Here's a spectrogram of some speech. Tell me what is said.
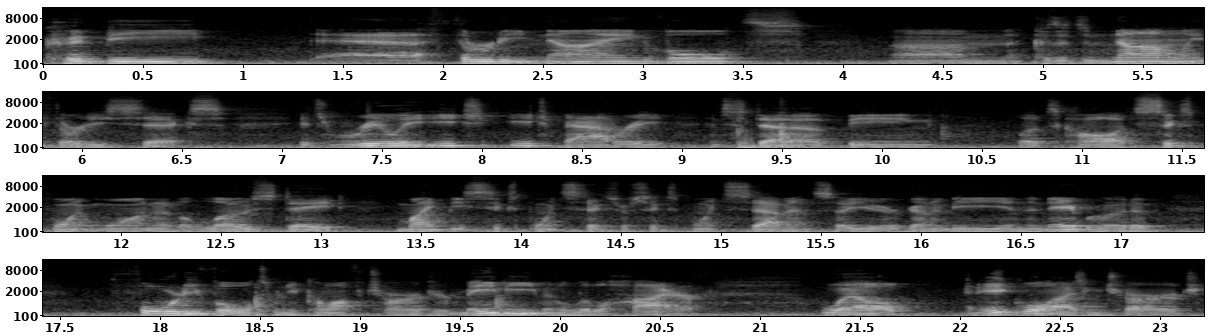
could be uh, 39 volts because um, it's nominally 36. It's really each each battery instead of being let's call it 6.1 at a low state might be 6.6 or 6.7 so you're going to be in the neighborhood of 40 volts when you come off a charger maybe even a little higher. Well an equalizing charge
